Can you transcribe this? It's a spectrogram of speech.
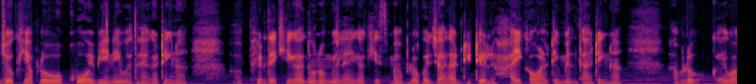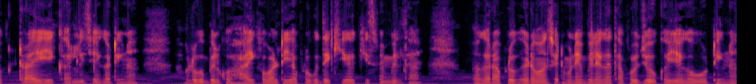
जो कि आप लोग को कोई भी नहीं बताएगा, ठीक ना? और फिर देखिएगा, दोनों मिलाएगा कि इसमें आप लोग को ज़्यादा डिटेल हाई क्वालिटी मिलता है, ठीक ना? आप लोग एक बार ट्राई ही कर लीजिएगा, ठीक ना? आप लोग को बिल्कुल हाई क्वालिटी आप लोग को देखिएगा किसमें मिलता है। अगर आप लोग एडवांसड में नहीं मिलेगा तो आप लोग जो कहिएगा वो, ठीक ना?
